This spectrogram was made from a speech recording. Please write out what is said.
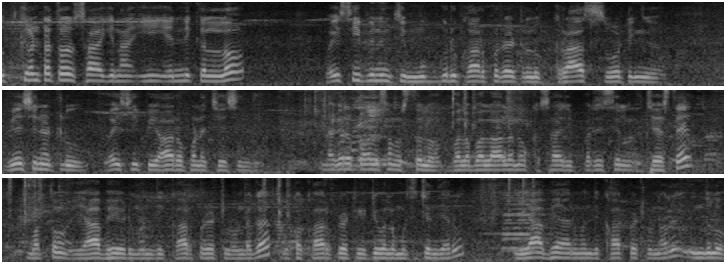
ఉత్కంఠతో సాగిన ఈ ఎన్నికల్లో వైసీపీ నుంచి ముగ్గురు కార్పొరేటర్లు క్రాస్ ఓటింగ్ వేసినట్లు వైసీపీ ఆరోపణ చేసింది. నగరపాలక సంస్థలో బలబలాలను ఒకసారి పరిశీలన చేస్తే మొత్తం యాభై ఏడు మంది కార్పొరేటర్లు ఉండగా ఒక కార్పొరేటర్ ఇటీవల మృతి చెందారు. యాభై ఆరు మంది కార్పొరేటర్లు ఉన్నారు. ఇందులో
